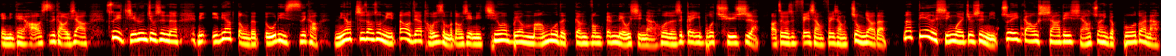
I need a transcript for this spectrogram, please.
哎，你可以好好思考一下哦。所以结论就是呢，你一定要懂得独立思考，你要知道说你到底要投资什么东西，你千万不要盲目的跟风、跟流行啊，或者是跟一波趋势啊，啊，这个是非常非常重要的。那第二个行为就是你追高杀低，想要赚一个波段啊！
